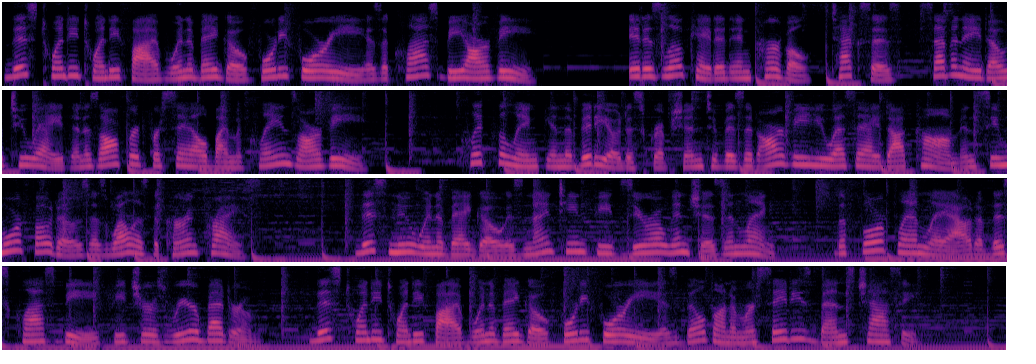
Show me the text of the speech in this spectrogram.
This 2025 Winnebago 44E is a Class B RV. It is located in Kerrville, Texas, 78028 and is offered for sale by McClains RV. Click the link in the video description to visit RVUSA.com and see more photos as well as the current price. This new Winnebago is 19 feet 0 inches in length. The floor plan layout of this Class B features rear bedroom. This 2025 Winnebago 44E is built on a Mercedes-Benz chassis.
